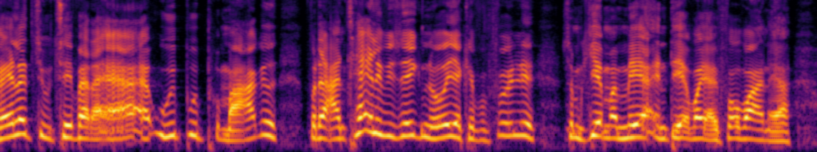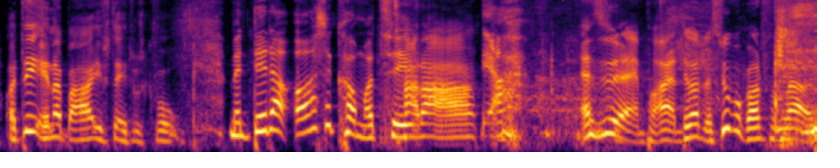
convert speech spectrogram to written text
relativt til, hvad der er af udbud på markedet? For der er antageligvis ikke noget, jeg kan forfølge som giver mig mere end der, hvor jeg i forvejen er. Og det ender bare i status quo. Men det, der også kommer til... Tada! Ja. Altså, det var da super godt forklaret.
